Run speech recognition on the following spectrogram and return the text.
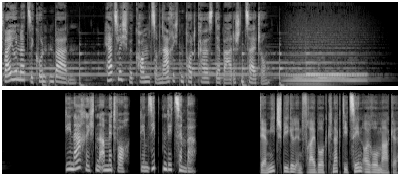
200 Sekunden Baden. Herzlich willkommen zum Nachrichtenpodcast der Badischen Zeitung. Die Nachrichten am Mittwoch, dem 7. Dezember. Der Mietspiegel in Freiburg knackt die 10-Euro-Marke.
